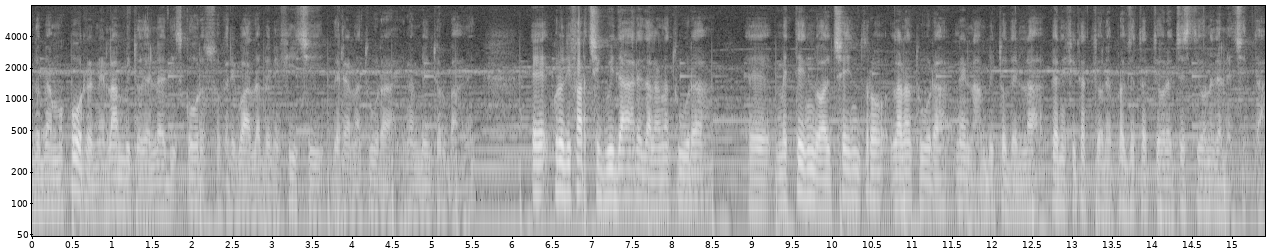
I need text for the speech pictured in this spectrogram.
dobbiamo porre nell'ambito del discorso che riguarda benefici della natura in ambienti urbani è quello di farci guidare dalla natura eh, mettendo al centro la natura nell'ambito della pianificazione, progettazione e gestione delle città.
